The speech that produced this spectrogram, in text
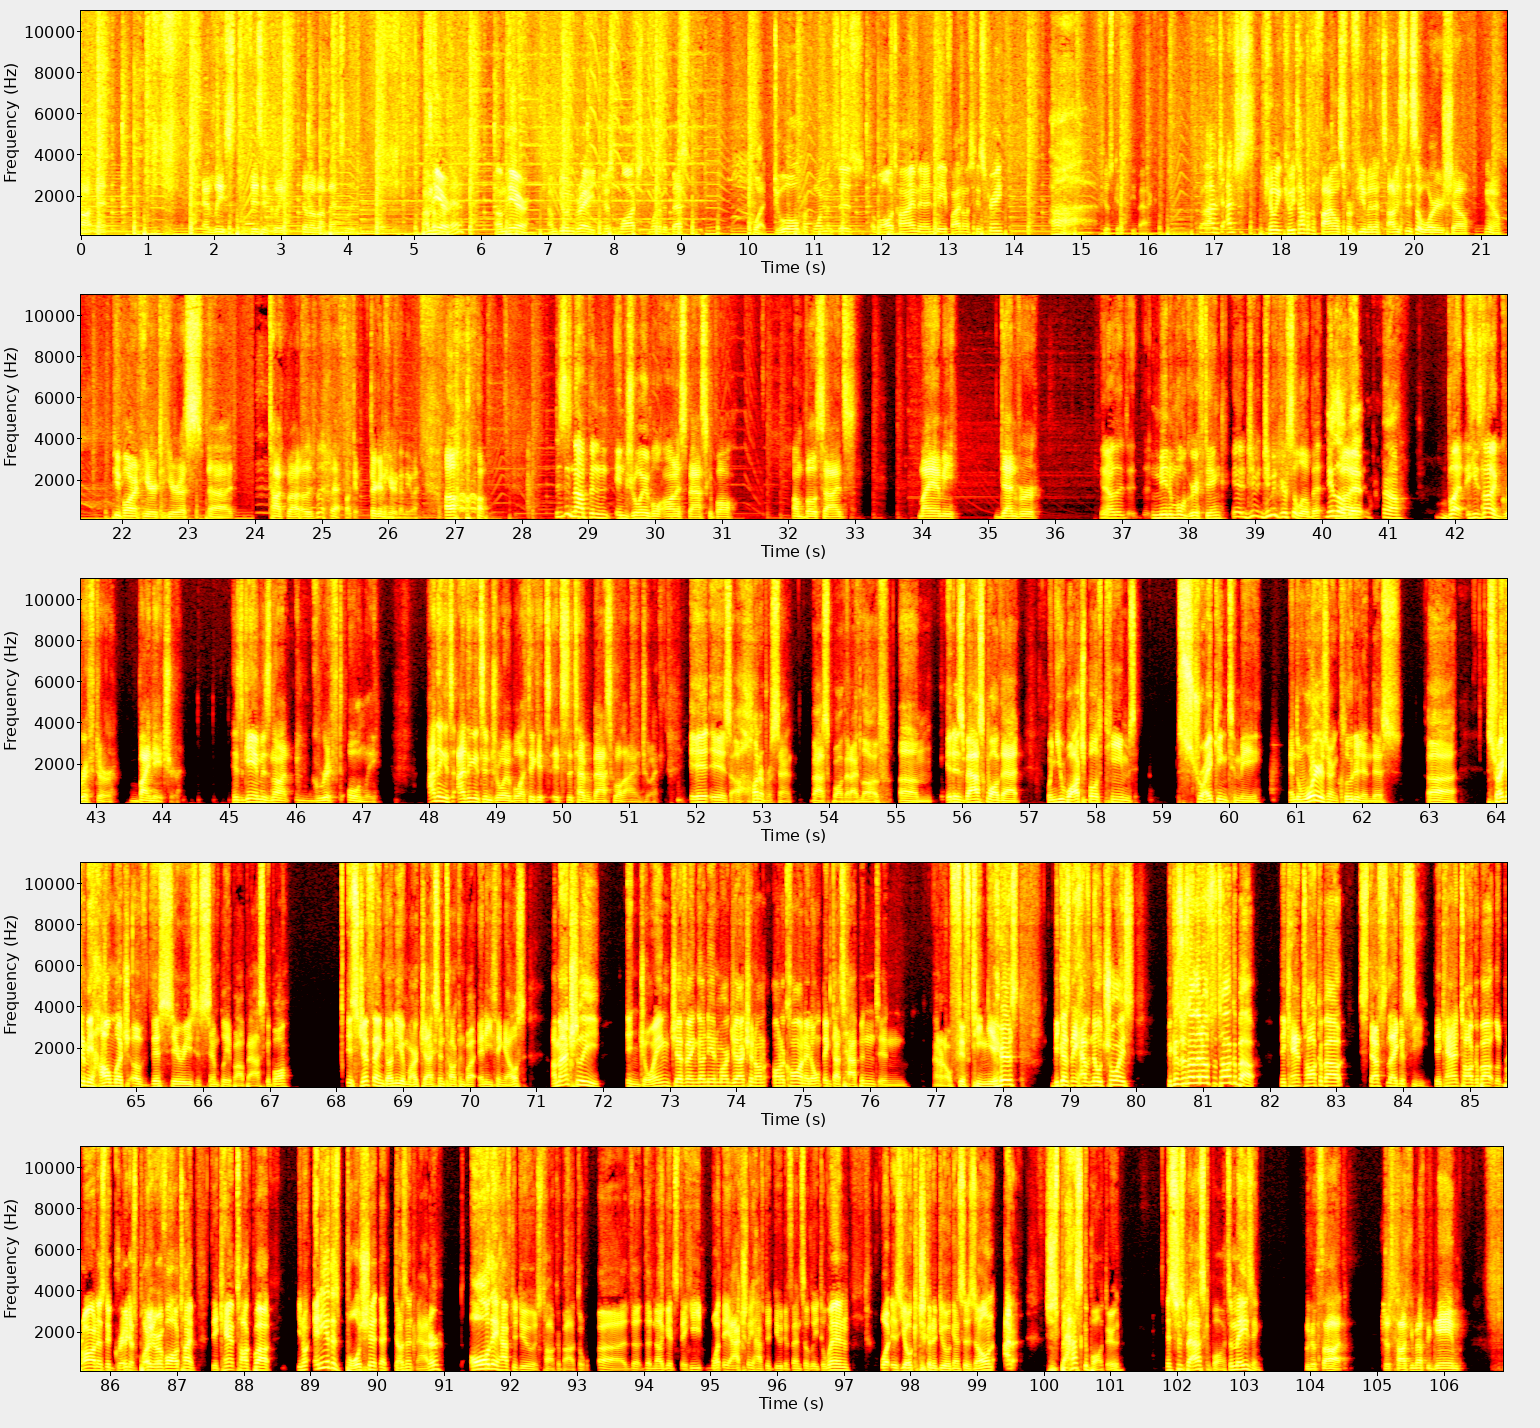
Continent. At least physically. Don't know about mentally. I'm here. man? I'm here. I'm doing great. Just watched one of the best, what, dual performances of all time in NBA Finals history. Ah, feels good to be back. Well, I'm, I'm just. Can we can we talk about the finals for a few minutes? Obviously, it's a Warriors show. You know, people aren't here to hear us uh, talk about others. But eh, fuck it, they're gonna hear it anyway. Um, this has not been enjoyable, honest basketball on both sides. Miami, Denver. You know, the, the minimal grifting. Yeah, Jimmy, Jimmy grifts a little bit. A little but- bit. Oh, but he's not a grifter by nature. His game is not grift only. I think it's I think it's enjoyable. I think it's it's the type of basketball that I enjoy. it is a hundred percent basketball that I love. Um, it is basketball that when you watch both teams striking to me, and the Warriors are included in this, uh, striking to me how much of this series is simply about basketball. It's Jeff Van Gundy and Mark Jackson talking about anything else. I'm actually enjoying Jeff Van Gundy and Mark Jackson on, on a call, and I don't think that's happened in, I don't know, 15 years because they have no choice because there's nothing else to talk about. They can't talk about Steph's legacy. They can't talk about LeBron as the greatest player of all time. They can't talk about, you know, any of this bullshit that doesn't matter. All they have to do is talk about the uh the the Nuggets, the Heat, what they actually have to do defensively to win. What is Jokic going to do against the zone? I don't, it's just basketball, dude. It's just basketball. It's amazing. Who'd have thought? Just talking about the game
